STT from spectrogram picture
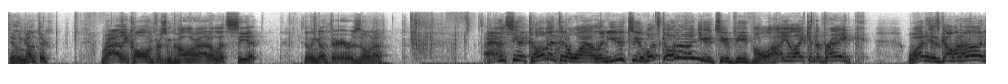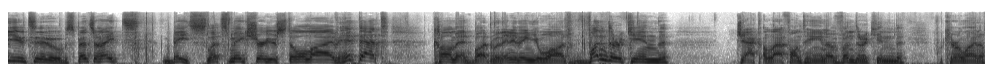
Dylan Guenther. Riley calling for some Colorado. Let's see it. Dylan Guenther, Arizona. I haven't seen a comment in a while on YouTube. What's going on, YouTube people? How you liking the break? What is going on, YouTube? Spencer Knight, base. Let's make sure you're still alive. Hit that comment button with anything you want. Wunderkind, Jack LaFontaine, Wunderkind for Carolina.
